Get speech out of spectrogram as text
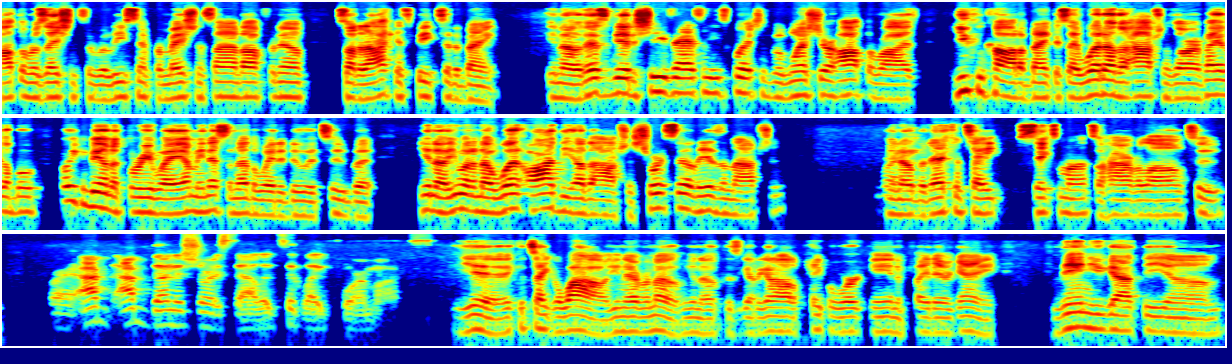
authorization to release information signed off for them so that I can speak to the bank. You know, that's good she's asking these questions, but once you're authorized, you can call the bank and say what other options are available, or you can be on a three way. I mean, that's another way to do it too. But you know, you want to know what are the other options. Short sale is an option, Right. you know, but that can take six months or however long too. right. I've I've done a short sale. It took like four months. Yeah, it could take a while. You never know, you know, because you got to get all the paperwork in and play their game. Then you got the, um,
